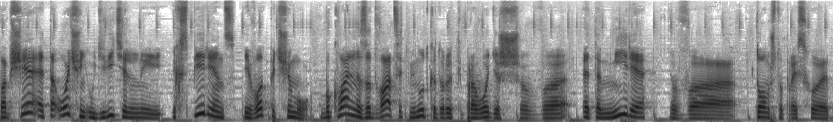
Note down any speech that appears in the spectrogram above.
Вообще, это очень удивительный experience, и вот почему. Буквально за 20 минут, которые ты проводишь в этом мире, в том, что происходит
